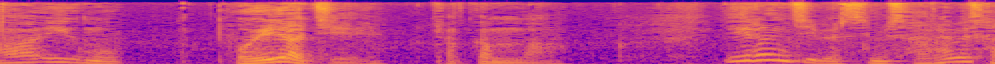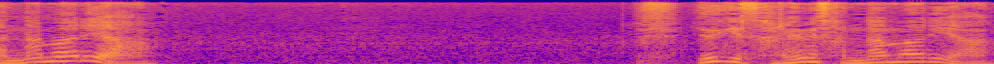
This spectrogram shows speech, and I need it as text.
아, 이거 뭐, 보여야지. 잠깐만. 이런 집에 있으면 사람이 산단 말이야. 여기 사람이 산단 말이야.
